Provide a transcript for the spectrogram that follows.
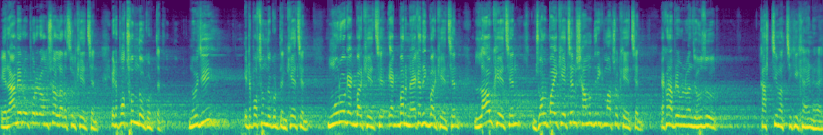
এ রানের ওপরের অংশ আল্লাহ রসুল খেয়েছেন। এটা পছন্দও করতেন। নবীজি এটা পছন্দ করতেন, খেয়েছেন। মোরগ একবার খেয়েছে, একবার না, একাধিকবার খেয়েছেন। লাউ খেয়েছেন, জলপাই খেয়েছেন, সামুদ্রিক মাছও খেয়েছেন। এখন আপনি বলবেন যে, হুজুর, কাচ্চি মাচ্ছি কি খায় নাই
